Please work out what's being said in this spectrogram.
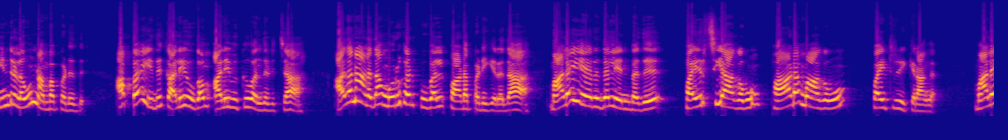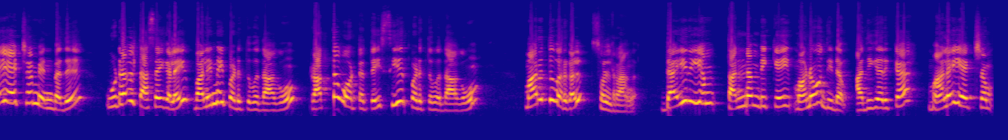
இன்றளவும் நம்பப்படுது. அப்ப இது கலியுகம் அழிவுக்கு வந்துடுச்சா? அதனாலதான் முருகர் புகழ் பாடப்படுகிறதா? மலை ஏறுதல் என்பது பயிற்சியாகவும் பாடமாகவும் பயிற்றுவிக்கிறாங்க. மலையேற்றம் என்பது உடல் தசைகளை வலிமைப்படுத்துவதாகவும் இரத்த ஓட்டத்தை சீர்படுத்துவதாகவும் மருத்துவர்கள் சொல்றாங்க. தைரியம் தன்னம்பிக்கை மனோதிடம் அதிகரிக்க மலையேற்றம்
